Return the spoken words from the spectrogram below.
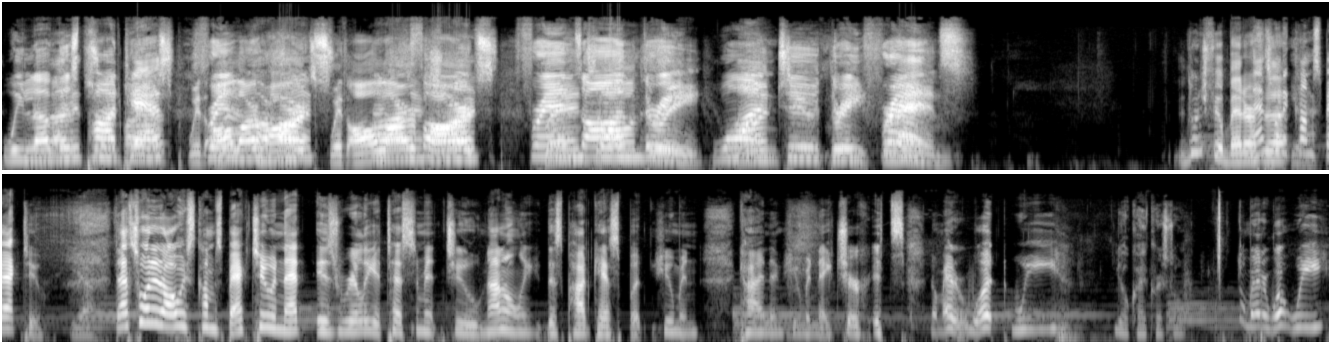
We We love, love this this podcast With Friends all our our hearts, with all our farts, Friends on three. One, two, three. Friends. Don't you feel better And after that's what that? it comes back to. Yeah. That's what it always comes back to, and that is really a testament to not only this podcast but humankind and human nature. It's no matter what we, You okay, Crystal? no matter what we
